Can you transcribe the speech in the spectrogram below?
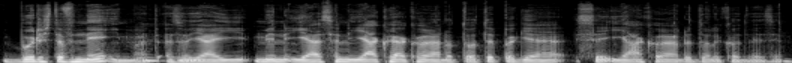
Burištov ne imat. Also ja, i- min, ja sam jako, jako rado tote, pa ja se jako rado toliko odvezim.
